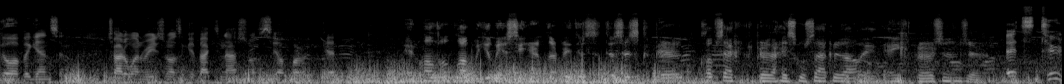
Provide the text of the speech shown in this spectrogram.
go up against and try to win regionals and get back to nationals and see how far we can get. And Ludwig, you'll be a senior at Liberty. Does, does this compare club soccer compare to high school soccer? At all? Any, any comparisons? Or? It's two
